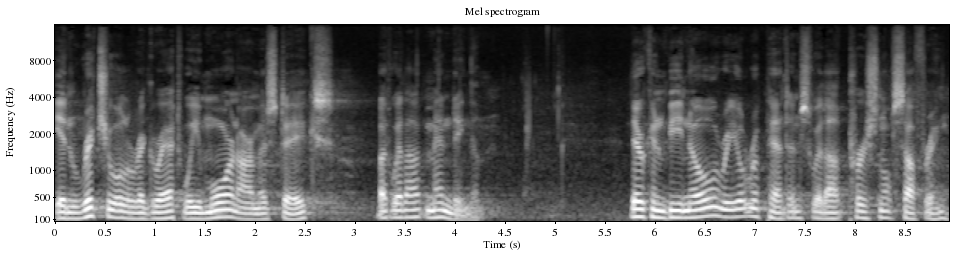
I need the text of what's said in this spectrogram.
In ritual regret, we mourn our mistakes, but without mending them. There can be no real repentance without personal suffering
